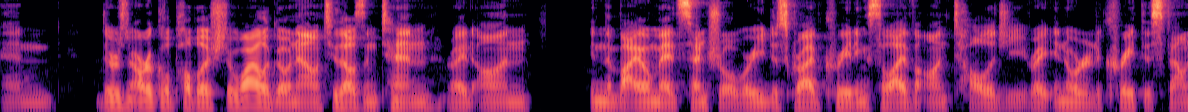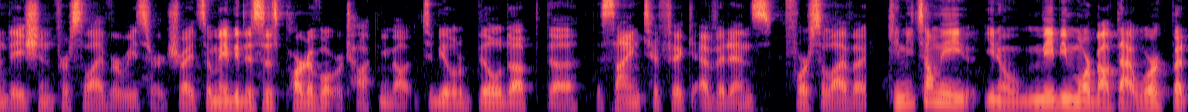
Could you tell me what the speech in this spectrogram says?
And there was an article published a while ago now, 2010, right, on in the Biomed Central, where you describe creating saliva ontology, right, in order to create this foundation for saliva research, right? So maybe this is part of what we're talking about to be able to build up the, the scientific evidence for saliva. Can you tell me, you know, maybe more about that work, but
